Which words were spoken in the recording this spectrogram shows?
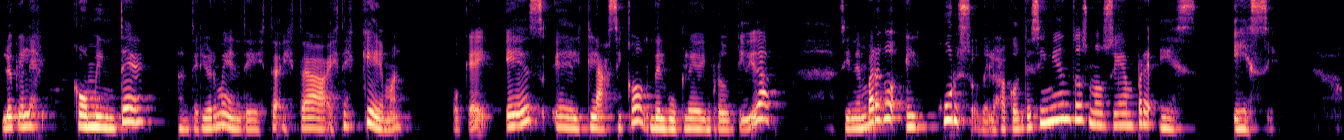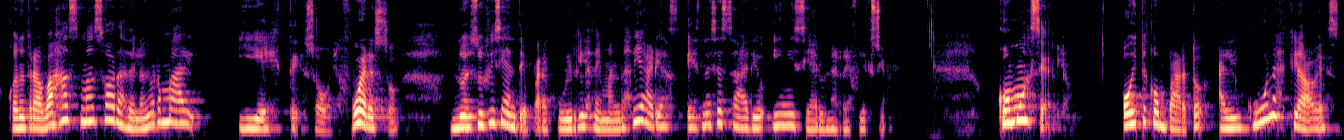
Lo que les comenté anteriormente, este esquema, ¿ok? Es el clásico del bucle de improductividad. Sin embargo, el curso de los acontecimientos no siempre es ese. Cuando trabajas más horas de lo normal y este sobreesfuerzo no es suficiente para cubrir las demandas diarias, es necesario iniciar una reflexión. ¿Cómo hacerlo? Hoy te comparto algunas claves,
